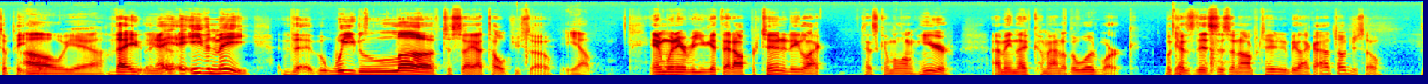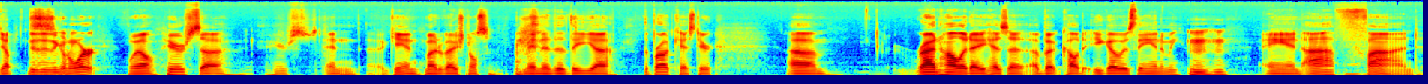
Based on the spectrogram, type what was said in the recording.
to people. oh yeah, They yeah. even me, th we love to say "I told you so," yep, and whenever you get that opportunity, like has come along here, I mean they've come out of the woodwork because this is an opportunity to be like "I told you so." yep. This isn't going to work. Well, here's uh, here's and again motivational minute of the uh, the broadcast here. Um, Ryan Holiday has a, a book called Ego is the Enemy. Mm-hmm. And I find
